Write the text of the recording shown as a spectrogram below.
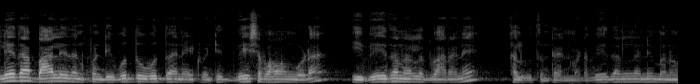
లేదా బాగాలేదనుకోండి వద్దు వద్దు అనేటువంటి ద్వేషభావం కూడా ఈ వేదనల ద్వారానే కలుగుతుంటాయి అన్నమాట. వేదనలని మనం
